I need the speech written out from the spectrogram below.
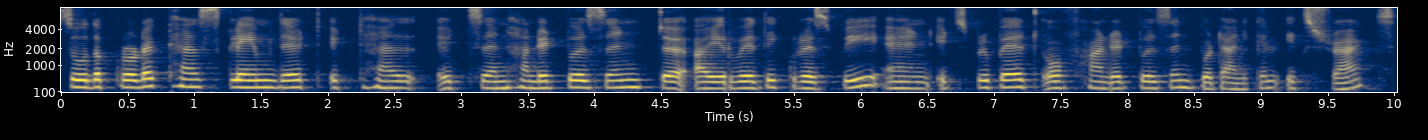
so the product has claimed that it has it's an 100% uh, ayurvedic recipe and it's prepared of 100% botanical extracts.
